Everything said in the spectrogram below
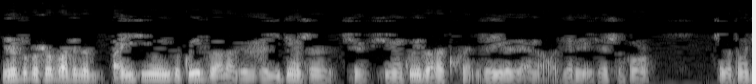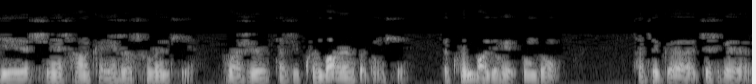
你说如果说把这个把一些用一个规则呢，就是说一定是去去用规则来捆着一个人呢，我觉得有些时候。这个东西时间长了肯定是要出问题，不管是它是捆绑任何东西，这捆绑就会松动，它这个这是个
